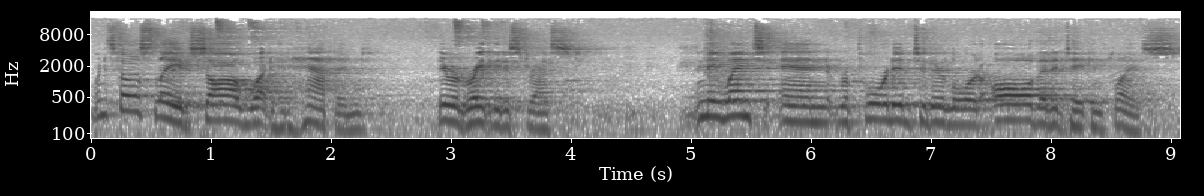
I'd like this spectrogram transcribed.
When his fellow slaves saw what had happened, they were greatly distressed. And they went and reported to their Lord all that had taken place.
